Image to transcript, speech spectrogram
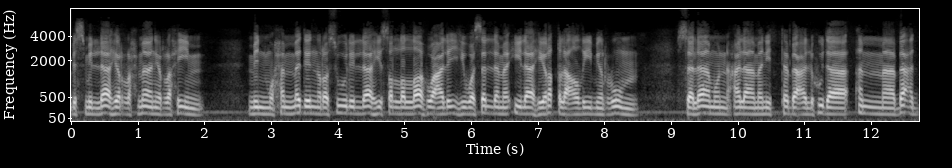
بسم الله الرحمن الرحيم من محمد رسول الله صلى الله عليه وسلم إلى هرقل عظيم الروم سلام على من اتبع الهدى أما بعد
